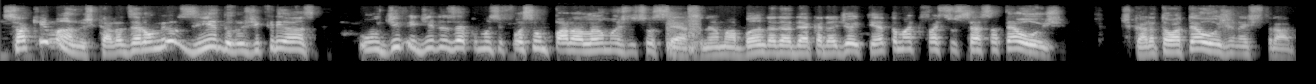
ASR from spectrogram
Só que, mano, os caras eram meus ídolos de criança. O Divididos é como se fosse um Paralamas do sucesso, né? Uma banda da década de 80, mas que faz sucesso até hoje. Os caras estão até hoje na estrada.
